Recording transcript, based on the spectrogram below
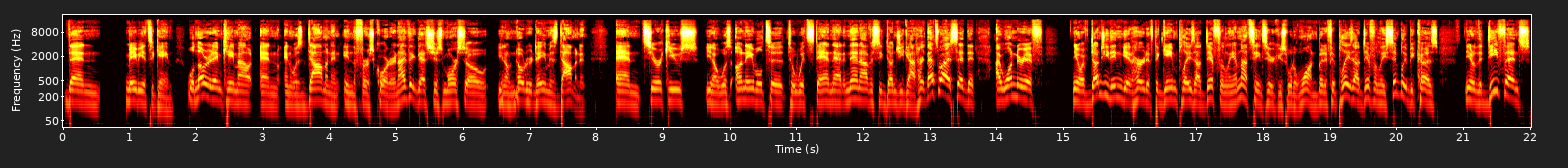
then maybe it's a game. Well, Notre Dame came out and, and was dominant in the first quarter. And I think that's just more so, you know, Notre Dame is dominant. And Syracuse, you know, was unable to to withstand that. And then obviously Dungey got hurt. That's why I said that I wonder if you know, if Dungey didn't get hurt, if the game plays out differently, I'm not saying Syracuse would have won, but if it plays out differently, simply because, you know, the defense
